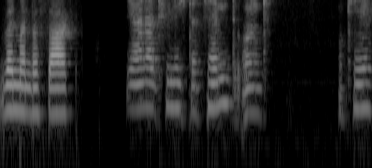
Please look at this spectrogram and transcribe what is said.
wenn man das sagt. Ja, natürlich, das hemmt und okay,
